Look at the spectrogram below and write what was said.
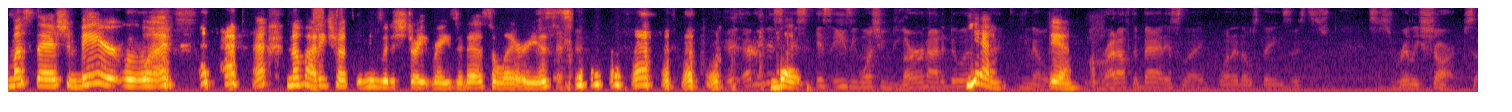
mustache and beard with one. Nobody trusted me with a straight razor. That's hilarious. It- I mean, it's, But- it's, it's easy once you learn how to do it. Yeah. but, you know, Yeah. right off the bat, it's like one of those things. It's, it's just really sharp. So,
